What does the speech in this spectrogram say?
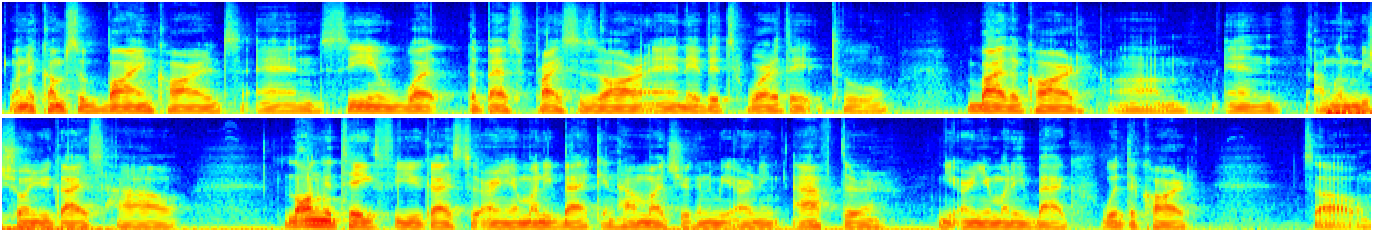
when it comes to buying cards and seeing what the best prices are and if it's worth it to buy the card um, and I'm going to be showing you guys how long it takes for you guys to earn your money back and how much you're going to be earning after you earn your money back with the card. So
